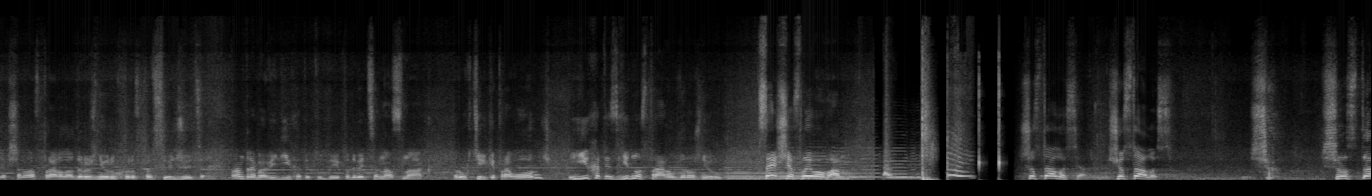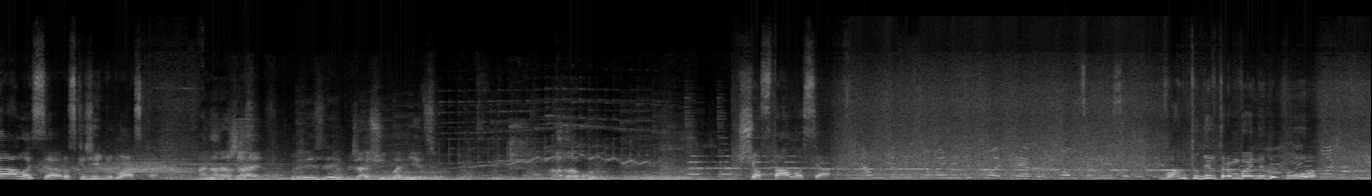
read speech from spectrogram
Якщо на вас правила дорожнього руху розповсюджуються, вам треба від'їхати туди, подивитися на знак, рух тільки праворуч і їхати згідно з правил дорожнього руху. Все щасливо вам. Що сталося? Що сталося? Що, що сталося? Розкажіть, будь ласка. Она рожает. Привезли в ближайшую больницу. Родовую. Що сталося? Нам туди депо треба, хлопцям висадити. Вам туди в трамвайне депо. Може тоді.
